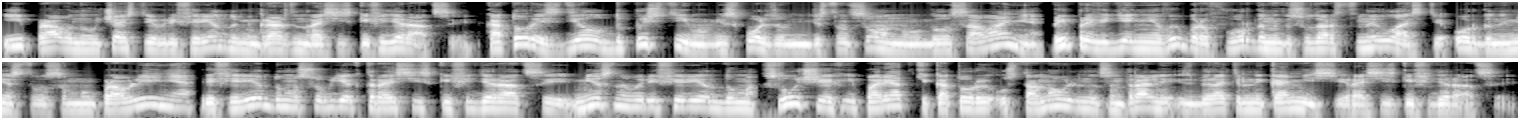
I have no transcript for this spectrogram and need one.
и права на участие в референдуме граждан Российской Федерации, который сделал допустимым использование дистанционного голосования при проведении выборов в органы государственной власти, органы местного самоуправления управления, референдума субъекта Российской Федерации, местного референдума в случаях и порядке, которые установлены Центральной избирательной комиссией Российской Федерации.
